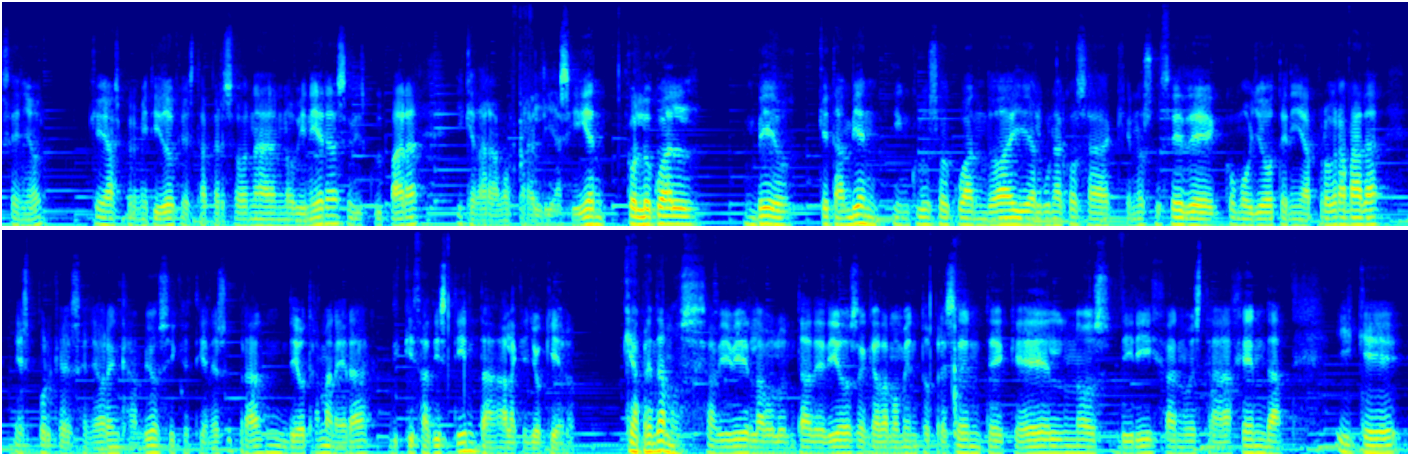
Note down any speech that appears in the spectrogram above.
Señor, que has permitido que esta persona no viniera, se disculpara y quedáramos para el día siguiente. Con lo cual veo que también, incluso cuando hay alguna cosa que no sucede como yo tenía programada, es porque el Señor en cambio sí que tiene su plan de otra manera, quizá distinta a la que yo quiero. Que aprendamos a vivir la voluntad de Dios en cada momento presente, que Él nos dirija nuestra agenda y que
